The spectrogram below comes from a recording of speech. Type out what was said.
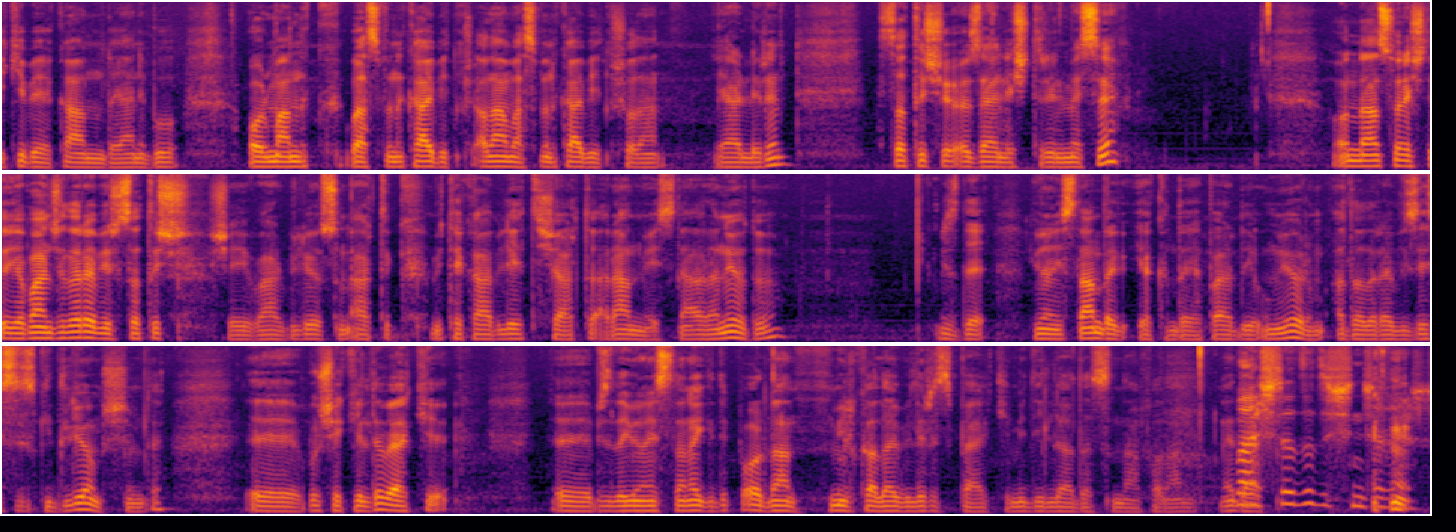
2B kanunda. Yani bu ormanlık vasfını kaybetmiş, alan vasfını kaybetmiş olan yerlerin satışı özelleştirilmesi. Ondan sonra işte yabancılara bir satış şeyi var biliyorsun artık mütekabiliyet şartı aranmıyor. Eskiden aranıyordu. Biz de Yunanistan da yakında yapar diye umuyorum. Adalara vizesiz gidiliyormuş şimdi. Ee, bu şekilde belki e, biz de Yunanistan'a gidip oradan mülk alabiliriz belki Midilli Adası'ndan falan. Ne dersin? Başladı düşünceler.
